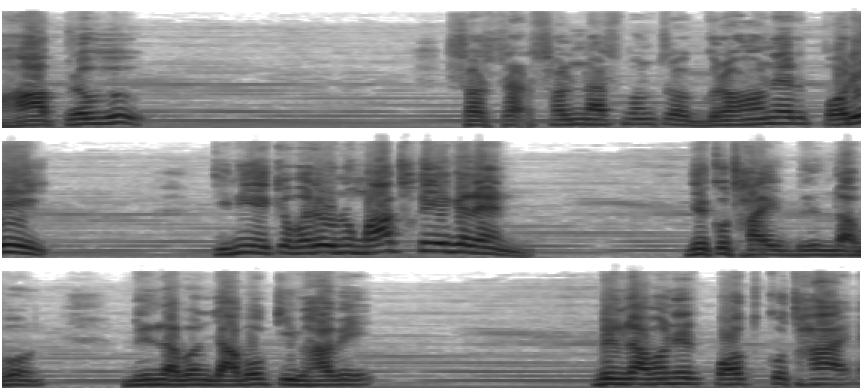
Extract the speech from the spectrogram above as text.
মহাপ্রভু সন্ন্যাস- মন্ত্র গ্রহণের পরেই তিনি একেবারে অনুমাত হয়ে গেলেন। যে কোথায় বৃন্দাবন? বৃন্দাবন যাব কীভাবে? বৃন্দাবনের পথ কোথায়?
